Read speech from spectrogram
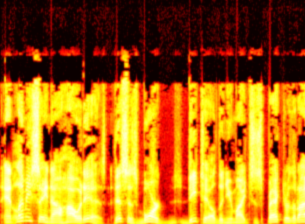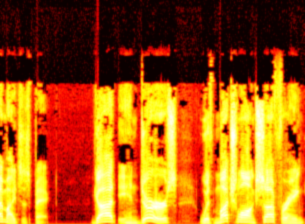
And let me say now how it is. This is more detailed than you might suspect or that I might suspect. God endures with much long suffering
